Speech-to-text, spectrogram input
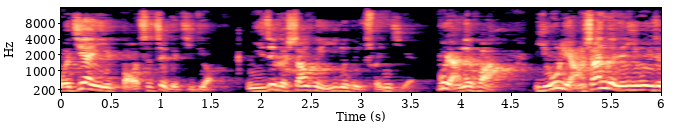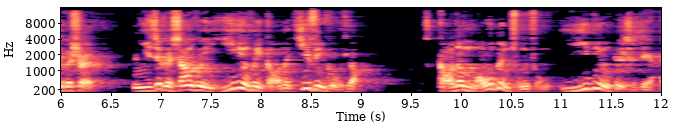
我建议保持这个基调，你这个商会一定会纯洁，不然的话，有两三个人因为这个事儿，你这个商会一定会搞得鸡飞狗跳，搞得矛盾重重，一定会是这样。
